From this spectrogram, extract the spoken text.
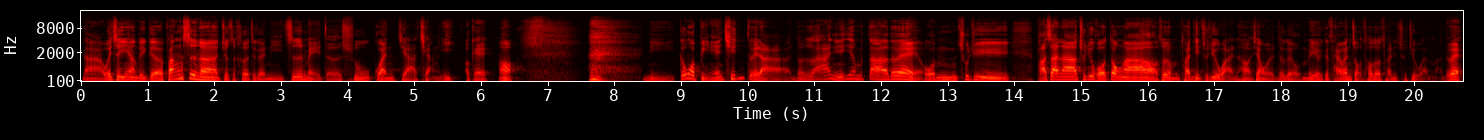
那维持营养的一个方式呢，就是喝这个你之美德舒关加强益，OK 哦。唉。你跟我比年轻，对啦，都说啊，你年纪那么大了，对不对？我们出去爬山啊，出去活动啊，所以我们团体出去玩哈，像我这个，我们有一个台湾走透的团体出去玩嘛，对不对？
